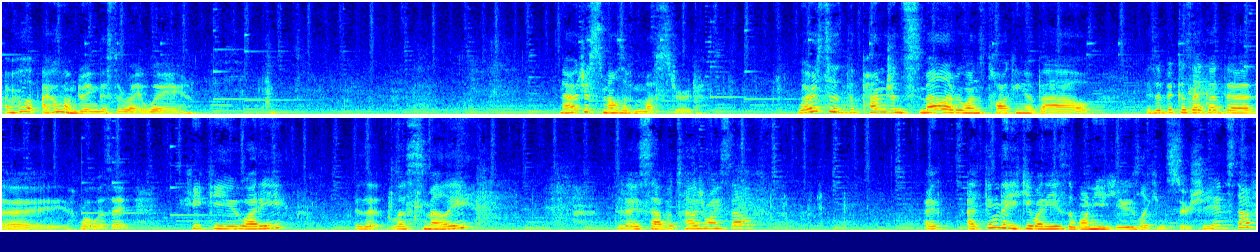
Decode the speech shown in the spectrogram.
I hope, I hope I'm doing this the right way. Now it just smells of mustard. Where's the, the pungent smell everyone's talking about? Is it because I got the, the what was it? Hikiwari? Is it less smelly? Did I sabotage myself? I, I think the hikiwari is the one you use like in sushi and stuff.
